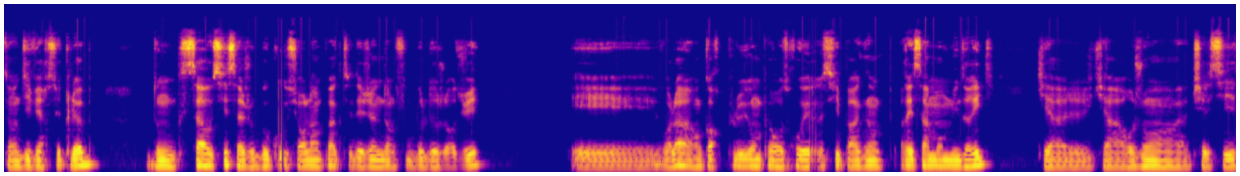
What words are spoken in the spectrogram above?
dans divers clubs. Donc ça aussi, ça joue beaucoup sur l'impact des jeunes dans le football d'aujourd'hui. Et voilà, encore plus, on peut retrouver aussi par exemple récemment Mudrik qui a, qui a rejoint Chelsea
